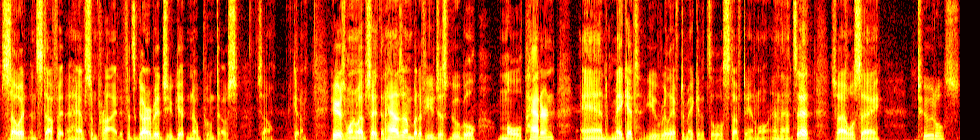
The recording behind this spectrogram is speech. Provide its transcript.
Sew it and stuff it and have some pride. If it's garbage, you get no puntos. So get them. Here's one website that has them, but if you just Google mole pattern and make it, you really have to make it. It's a little stuffed animal, and that's it. So I will say, toodles.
